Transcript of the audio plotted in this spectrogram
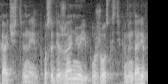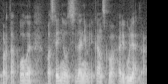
качественные по содержанию и по жесткости комментариев протоколы последнего заседания американского регулятора.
